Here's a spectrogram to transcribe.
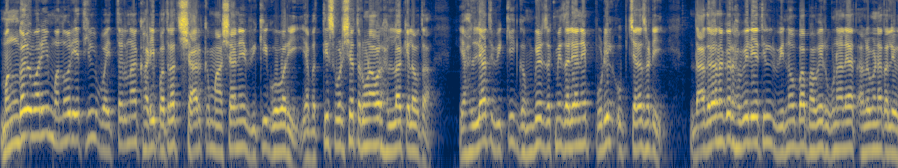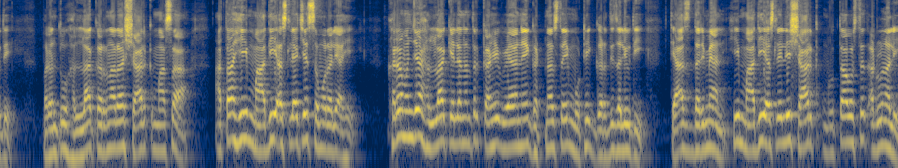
मंगळवारी मनोर येथील वैतरणा खाडीपत्रात शार्क माशाने विकी गोवारी या बत्तीस वर्षीय तरुणावर हल्ला केला होता. या हल्ल्यात विकी गंभीर जखमी झाल्याने पुढील उपचारासाठी दादरानगर हवेली येथील विनोबा भावे रुग्णालयात हलवण्यात आले होते. परंतु हल्ला करणारा शार्क मासा आता ही मादी असल्याचे समोर आले आहे. खरं म्हणजे हल्ला केल्यानंतर काही वेळाने घटनास्थळी मोठी गर्दी झाली होती. त्याच दरम्यान ही मादी असलेली शार्क मृतावस्थेत आढळून आली.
